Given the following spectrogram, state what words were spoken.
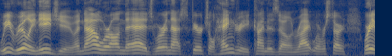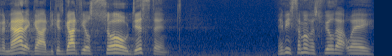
we really need you. And now we're on the edge. We're in that spiritual hangry kind of zone, right? Where we're starting, we're even mad at God because God feels so distant. Maybe some of us feel that way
